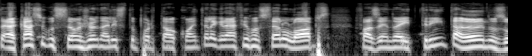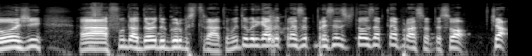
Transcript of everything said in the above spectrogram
eh, Cássio Gussão, jornalista do portal Cointelegraph, e Rossello Lopes, fazendo aí 30 anos hoje, uh, fundador do Grupo Strato. Muito obrigado pela presença de todos, até a próxima, pessoal. Tchau!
